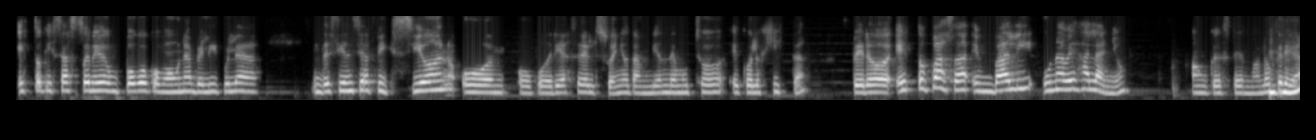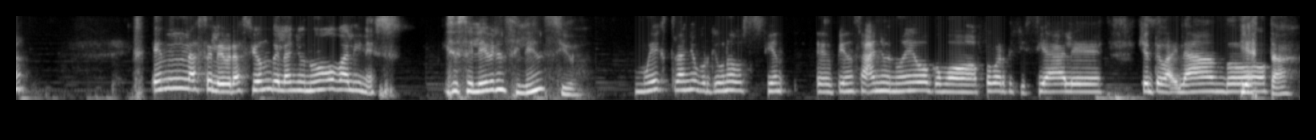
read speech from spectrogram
esto quizás suene un poco como una película de ciencia ficción o, o podría ser el sueño también de muchos ecologistas, pero esto pasa en Bali una vez al año, aunque usted no lo crea, en la celebración del Año Nuevo balinés. Y se celebra en silencio. Muy extraño porque uno eh, piensa año nuevo como fuegos artificiales, gente bailando, Fiesta.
